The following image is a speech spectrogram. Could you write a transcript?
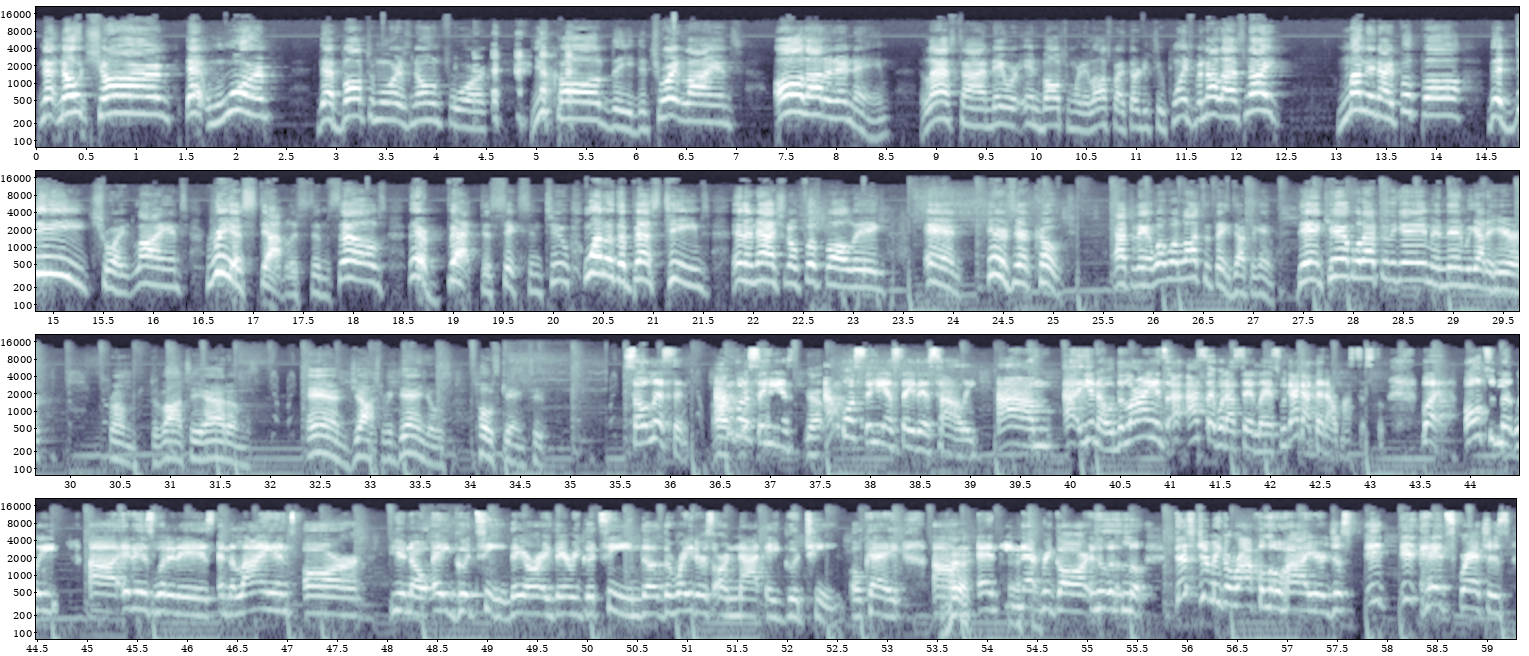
No, no charm. That warmth that Baltimore is known for. you called the Detroit Lions all out of their name. The last time they were in Baltimore, they lost by 32 points, but not last night. Monday Night Football, the Detroit Lions reestablished themselves. They're back to 6 and 2, one of the best teams in the National Football League. And here's their coach after the game. Well, well lots of things after the game. Dan Campbell after the game, and then we got to hear from Davante Adams and Josh McDaniels post game too. So listen, I'm going to sit here. And. I'm going to sit here and say this, Holley. Um, I, you know, the Lions. I, I, said what I said last week. I got that out of my system. But ultimately, uh, it is what it is, and the Lions are, you know, a good team. They are a very good team. The the Raiders are not a good team. Okay, um, and in that regard, look, this Jimmy Garoppolo hire just it it head scratches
